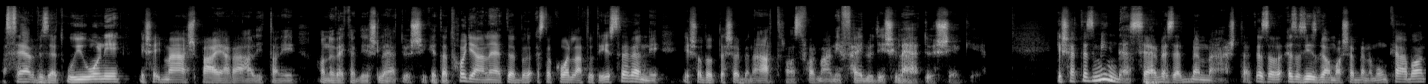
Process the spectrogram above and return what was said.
a szervezet újulni, és egy más pályára állítani a növekedés lehetőséget. Tehát hogyan lehet ebből ezt a korlátot észrevenni, és adott esetben áttransformálni fejlődési lehetőségé. És hát ez minden szervezetben más. Tehát ez, a, ez az izgalmas ebben a munkában,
